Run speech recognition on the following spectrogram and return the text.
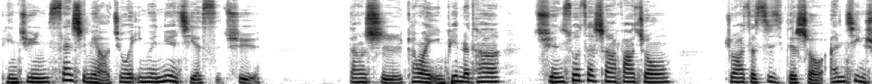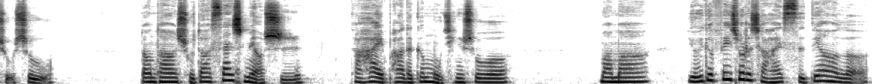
平均三十秒就会因为疟疾而死去。当时看完影片的她，蜷缩在沙发中，抓着自己的手安静数数。当她数到三十秒时，她害怕的跟母亲说：“妈妈，有一个非洲的小孩死掉了。”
